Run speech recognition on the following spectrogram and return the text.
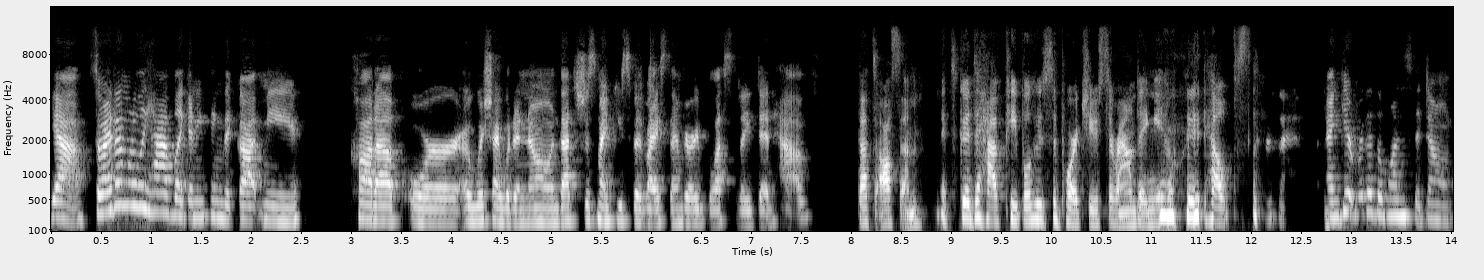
Yeah. So I don't really have like anything that got me caught up or I wish I would have known. That's just my piece of advice that I'm very blessed that I did have. That's awesome. It's good to have people who support you surrounding you. It helps. And get rid of the ones that don't.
